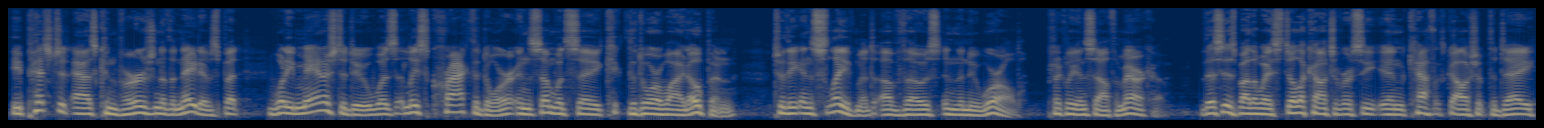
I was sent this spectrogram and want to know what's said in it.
He pitched it as conversion of the natives, but what he managed to do was at least crack the door, and some would say kick the door wide open, to the enslavement of those in the New World, particularly in South America. This is, by the way, still a controversy in Catholic scholarship today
